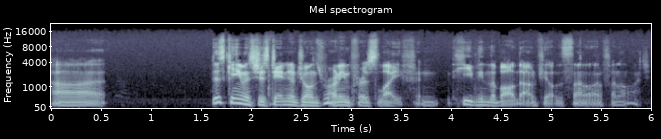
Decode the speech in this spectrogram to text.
uh, this game is just Daniel Jones running for his life and heaving the ball downfield. It's not a lot of fun to watch.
